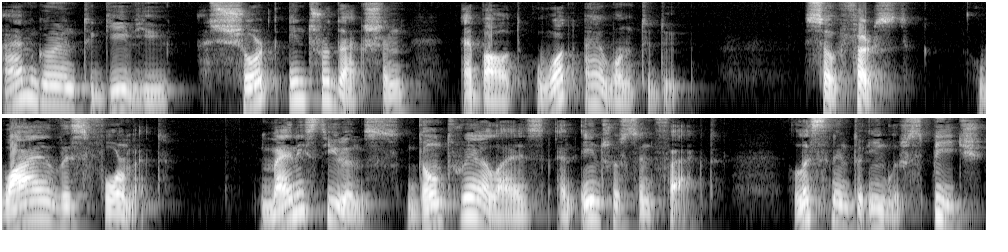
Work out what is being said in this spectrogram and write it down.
I'm going to give you a short introduction about what I want to do. So, first, why this format? Many students don't realize an interesting fact. Listening to English speech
